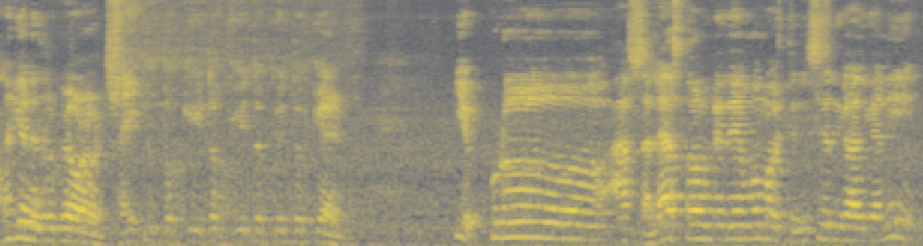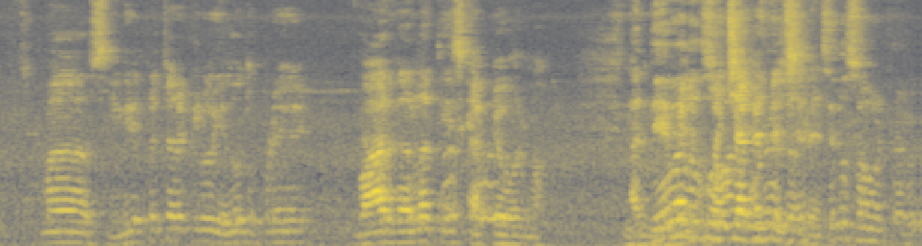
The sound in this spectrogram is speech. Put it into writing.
అలాగే నిద్రపోయేవాడు. సైకిల్ తొక్కి తొక్కి తొక్కి తొక్కి అండి. ఎప్పుడు ఆ సలేస్తూ ఉండేదేమో మాకు తెలిసేది కాదు కానీ మా సీనియర్ ప్రచారకులు ఏదో ఇప్పుడే వారి దానిలో తీసి కప్పేవారు మాకు. దేవాలయం వచ్చాక. చిన్న స్వామి అంటారు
